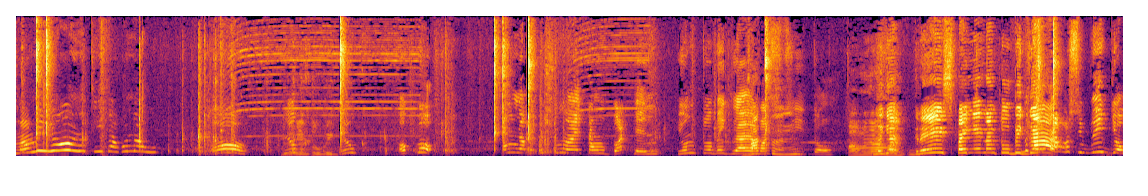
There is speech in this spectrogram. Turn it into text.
Mami, yun. Nakita ko na. Oh, tubig. look. Opo. Pag nakupush mo na itong button, yung tubig lalabas dito. Paano naman? Grace, pahingin ng tubig ka. Ako si video.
